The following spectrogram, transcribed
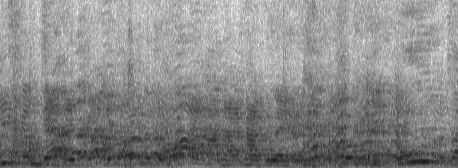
deep in debt, he's got his fingers to fly on that calculator. So Ooh, that's a-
